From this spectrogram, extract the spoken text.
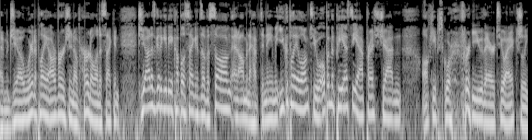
am Joe. We're going to play our version of Heardle in a second. Gianna's going to give me a couple of seconds of a song, and I'm going to have to name it. You can play along too. Open the PST app, press chat, and I'll keep score for you there too. I actually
